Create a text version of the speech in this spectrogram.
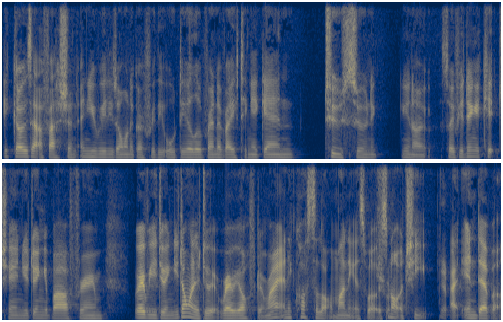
it goes out of fashion, and you really don't want to go through the ordeal of renovating again too soon. You know, so if you're doing a kitchen, you're doing your bathroom, wherever you're doing, you don't want to do it very often, right? And it costs a lot of money as well. It's not a cheap Yep. uh, endeavor.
